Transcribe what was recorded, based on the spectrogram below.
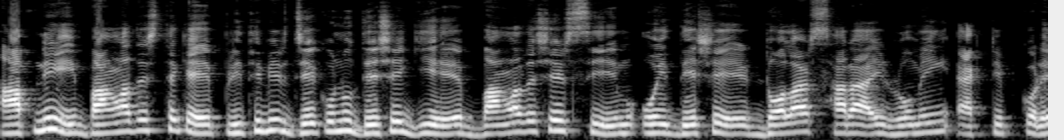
আপনি বাংলাদেশ থেকে পৃথিবীর যে কোনো দেশে গিয়ে বাংলাদেশের সিম ওই দেশে ডলার ছাড়াই রোমিং অ্যাক্টিভ করে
